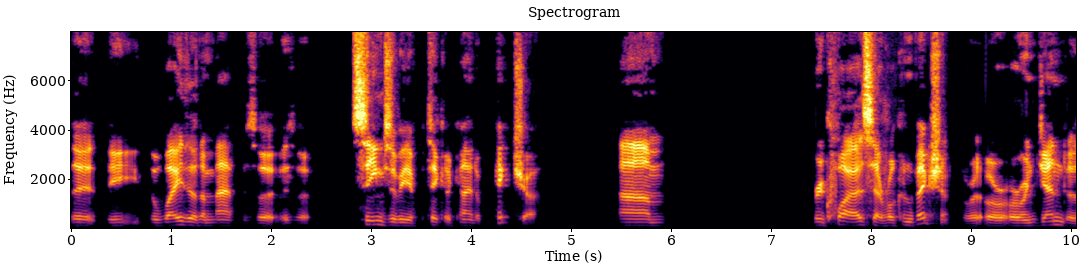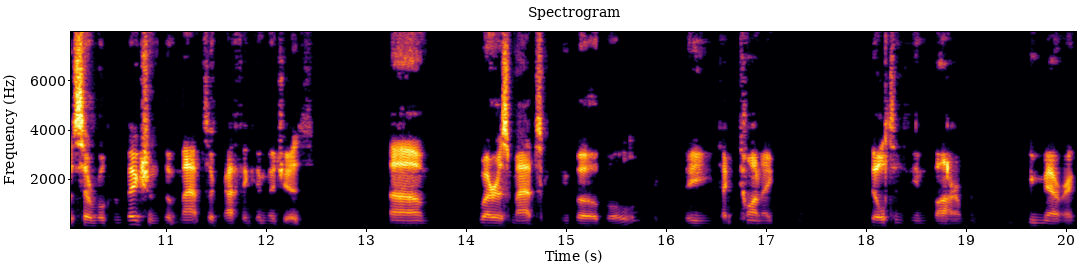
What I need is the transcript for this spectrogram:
the, the, the way that a map is a, is a, seems to be a particular kind of picture, um, requires several convictions or, or, or, engenders several convictions that maps are graphic images, um, whereas maps can be verbal, they can be tectonic, built into the environment, numeric,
